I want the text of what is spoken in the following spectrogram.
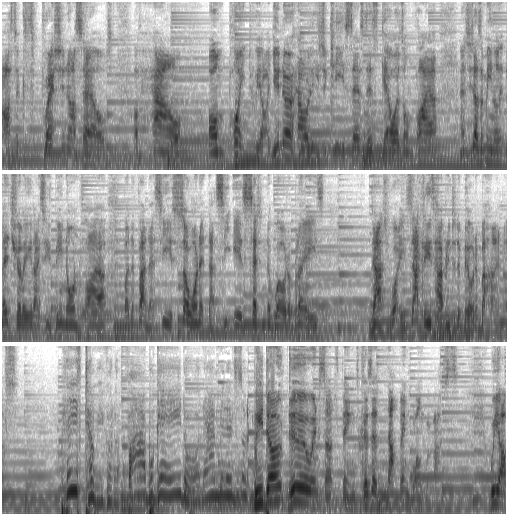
us expressing ourselves of how on point we are. You know how Alicia Keys says this girl is on fire, and she doesn't mean literally like she's been on fire, but the fact that she is so on it that she is setting the world ablaze. That's what exactly is happening to the building behind us. Please tell me you got a fire brigade or an ambulance or something. We don't do in such things because there's nothing wrong with us. We are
